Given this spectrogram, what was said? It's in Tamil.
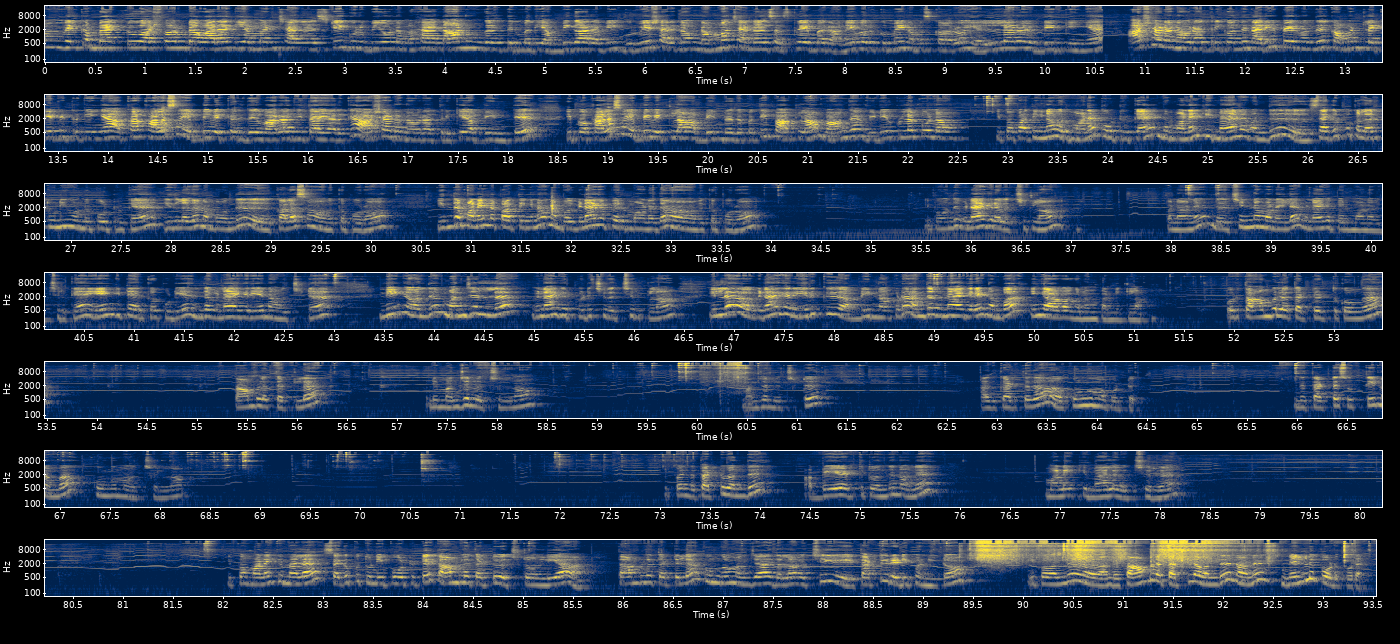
வணக்கம். Welcome back to Ashwaruda Varahi Amman channel Sri குருபியோ நமக. நான் உங்கள் திருமதி அம்பிகா ரவி. குருவே சரணம். நம்ம சேனல் சப்ஸ்கிரைபர் அனைவருக்குமே நமஸ்காரம். எல்லாரும் எப்படி இருக்கீங்க? ஆஷாட நவராத்திரிக்கு வந்து நிறைய பேர் வந்து கமெண்ட்ல கேட்டுட்டு இருக்கீங்க அக்கா கலசம் எப்படி வைக்கிறது? வாராகி தாயாருக்கு ஆஷாட நவராத்திரிக்கு அப்படின்ட்டு. இப்போ கலசம் எப்படி வைக்கலாம் அப்படின்றத பத்தி பார்க்கலாம். வாங்க வீடியோக்குள்ள போலாம். இப்போ பார்த்தீங்கன்னா ஒரு மனை போட்டிருக்கேன். இந்த மனைக்கு மேலே வந்து சிகப்பு கலர் துணி ஒன்று போட்டிருக்கேன். இதில் தான் நம்ம வந்து கலசம் வைக்க போகிறோம் இந்த மனையில் பார்த்தீங்கன்னா நம்ம விநாயகர் பெருமானை தான் வைக்க போகிறோம் இப்போ வந்து விநாயகரை வச்சுக்கலாம். இப்போ நான் இந்த சின்ன மனையில் விநாயகர் பெருமானை வச்சுருக்கேன். என்கிட்ட இருக்கக்கூடிய இந்த விநாயகரையே நான் வச்சுட்டேன். நீங்கள் வந்து மஞ்சளில் விநாயகர் பிடிச்சி வச்சுருக்கலாம். இல்லை விநாயகர் இருக்குது அப்படின்னா கூட அந்த விநாயகரை நம்ம இங்கே ஆவாகனம் பண்ணிக்கலாம். ஒரு தாம்பூல தட்டு எடுத்துக்கோங்க. தாம்பூல தட்டில் இப்படி மஞ்சள் வச்சிடலாம். மஞ்சள் வச்சுட்டு அதுக்கு அடுத்ததாக குங்கும பொட்டு. இந்த தட்டை சுற்றி நம்ம குங்குமம் வச்சிடலாம். இப்போ இந்த தட்டு வந்து அப்படியே எடுத்துகிட்டு வந்து நான் மனைக்கு மேலே வச்சிடுறேன். இப்போ மனைக்கு மேலே சிகப்பு துணி போட்டுட்டு தாம்பூல தட்டு வச்சுட்டோம் இல்லையா? தாம்பூல தட்டில் குங்கம் மஞ்சள் இதெல்லாம் வச்சு தட்டு ரெடி பண்ணிட்டோம். இப்போ வந்து அந்த தாம்பூல தட்டில் வந்து நான் நெல் போட போகிறேன்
